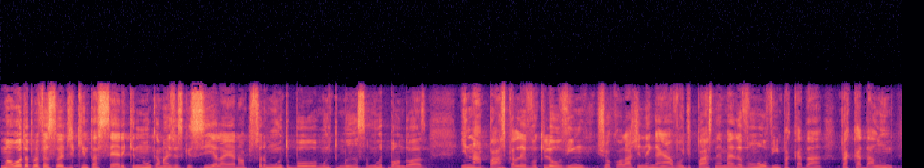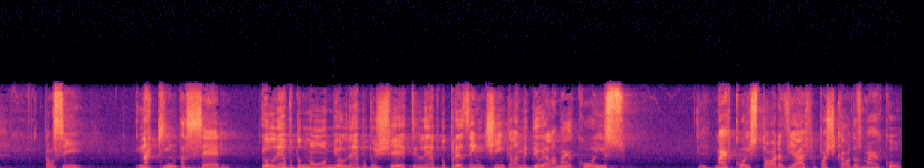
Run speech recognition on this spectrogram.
Uma outra professora de quinta série, que nunca mais eu esqueci, ela era uma professora muito boa, muito mansa, muito bondosa. E na Páscoa ela levou aquele ovinho de chocolate, nem ganhava ovo de Páscoa, né? mas levou um ovinho para cada, cada aluno. Então, assim, na quinta série, eu lembro do nome, eu lembro do jeito e lembro do presentinho que ela me deu. Ela marcou isso. Né? Marcou a história. A viagem para Poste Caldas marcou.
